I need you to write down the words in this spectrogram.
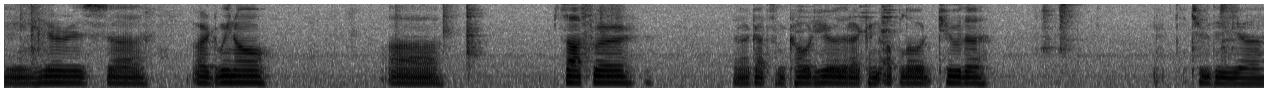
Okay, here is uh, Arduino uh, software. I got some code here that I can upload to the to the uh,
